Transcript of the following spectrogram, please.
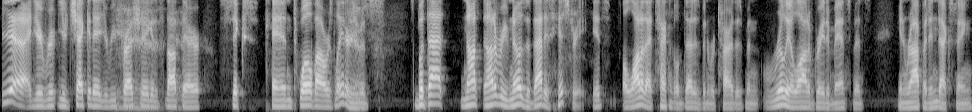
yeah, and you're, you're checking it, you're refreshing, yeah, and it's not yeah. there six, 10, 12 hours later, yes. even but that not not everyone knows that that is history. It's a lot of that technical debt has been retired. There's been really a lot of great advancements in rapid indexing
